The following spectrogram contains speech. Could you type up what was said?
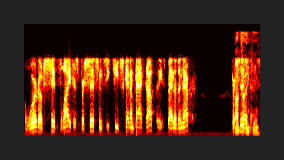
word of Sid's life is persistence. He keeps getting back up, and he's better than ever. Oh, thank you. Persistence.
